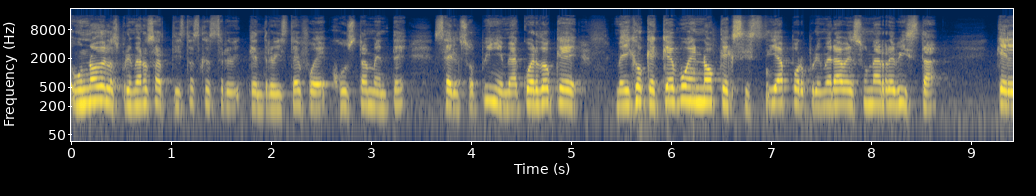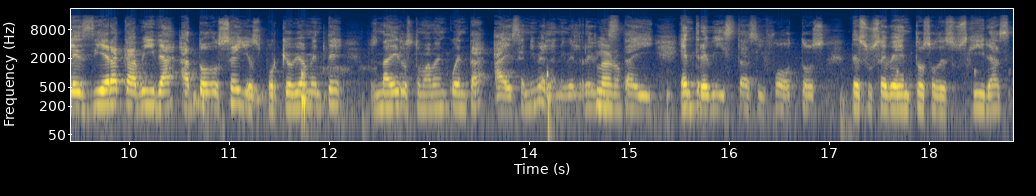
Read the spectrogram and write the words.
uno de los primeros artistas que, entrevisté fue justamente Celso Piña. Me acuerdo que me dijo que qué bueno que existía por primera vez una revista que les diera cabida a todos ellos, porque obviamente pues nadie los tomaba en cuenta a ese nivel, a nivel revista Claro. y entrevistas y fotos de sus eventos o de sus giras.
